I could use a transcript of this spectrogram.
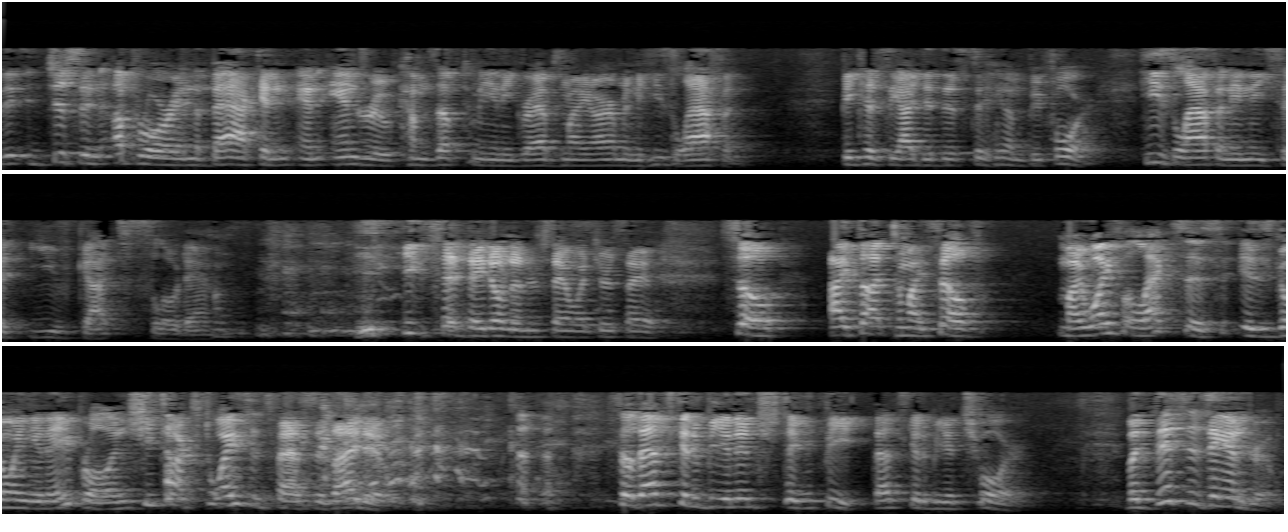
they, just an uproar in the back, and, and Andrew comes up to me and he grabs my arm and he's laughing. Because, see, I did this to him before. He's laughing and he said, You've got to slow down. he said, They don't understand what you're saying. So I thought to myself, my wife Alexis is going in April and she talks twice as fast as I do. so that's going to be an interesting feat. That's going to be a chore. But this is Andrew.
